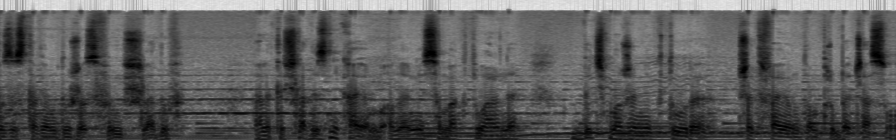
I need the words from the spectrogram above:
pozostawiam dużo swoich śladów, ale te ślady znikają. One nie są aktualne. Być może niektóre przetrwają tą próbę czasu,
